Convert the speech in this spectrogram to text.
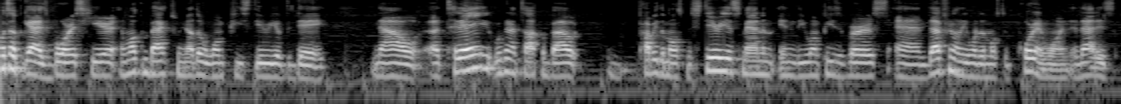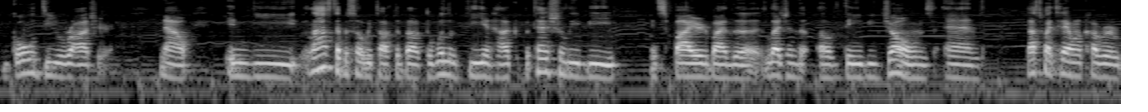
What's up guys, Boris here, and welcome back to another One Piece theory of the day. Now, uh, today we're going to talk about probably the most mysterious man in, in, the One Piece verse, and definitely one of the most important ones, and that is Gol D. Roger. Now, in the last episode we talked about the Will of D and how it could potentially be inspired by the legend of Davy Jones, and that's why today I want to cover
